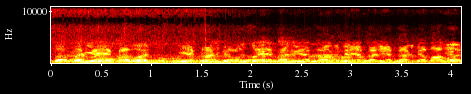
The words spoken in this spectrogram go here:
એકાવન એકાવન એકાવન બસો એકાવન એકાવન રૂપિયા એકાવન એકાવન રૂપિયા બાવન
